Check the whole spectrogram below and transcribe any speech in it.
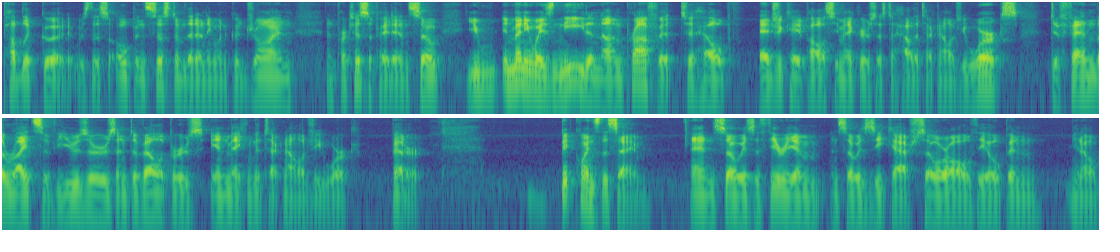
public good. It was this open system that anyone could join and participate in. So you, in many ways, need a nonprofit to help educate policymakers as to how the technology works, defend the rights of users and developers in making the technology work better. Bitcoin's the same, and so is Ethereum, and so is Zcash. So are all of the open, you know,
